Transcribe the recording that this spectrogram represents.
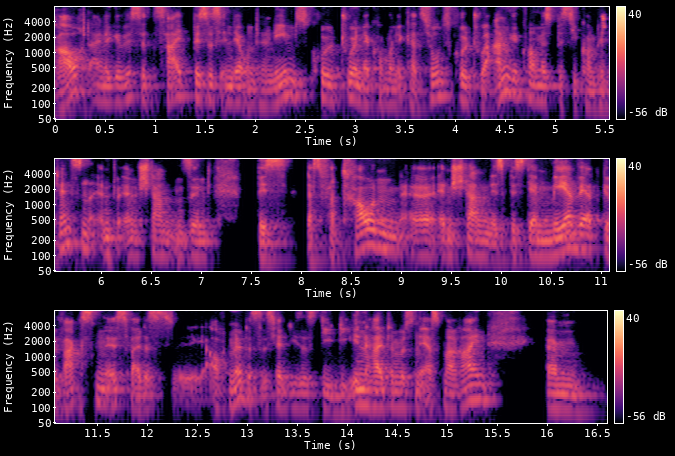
braucht eine gewisse Zeit, bis es in der Unternehmenskultur, in der Kommunikationskultur angekommen ist, bis die Kompetenzen ent entstanden sind, bis das Vertrauen äh, entstanden ist, bis der Mehrwert gewachsen ist, weil das äh, auch, ne, das ist ja dieses, die, die Inhalte müssen erstmal rein. Ähm,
